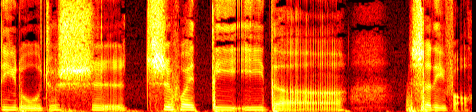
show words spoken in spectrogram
例如就是智慧第一的舍利佛，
